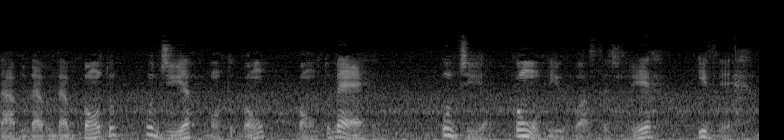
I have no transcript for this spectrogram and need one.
www.odia.com.br. O dia, como o Rio gosta de ler e ver.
